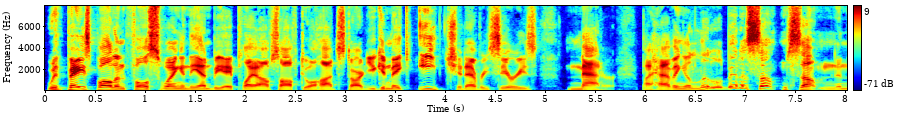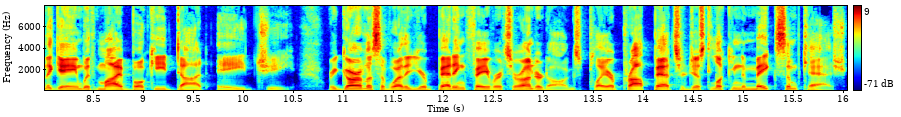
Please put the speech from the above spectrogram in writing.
With baseball in full swing and the NBA playoffs off to a hot start, you can make each and every series matter by having a little bit of something something in the game with mybookie.ag. Regardless of whether you're betting favorites or underdogs, player prop bets, or just looking to make some cash,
